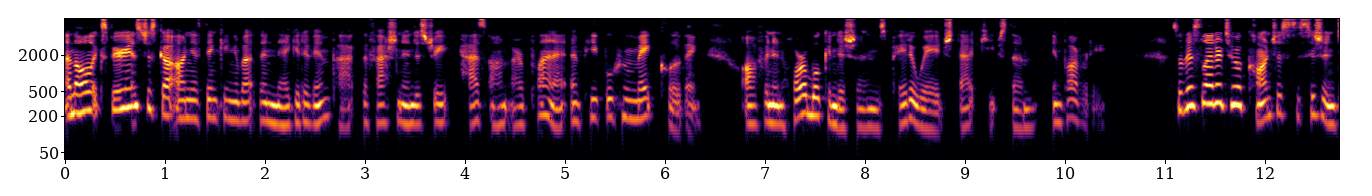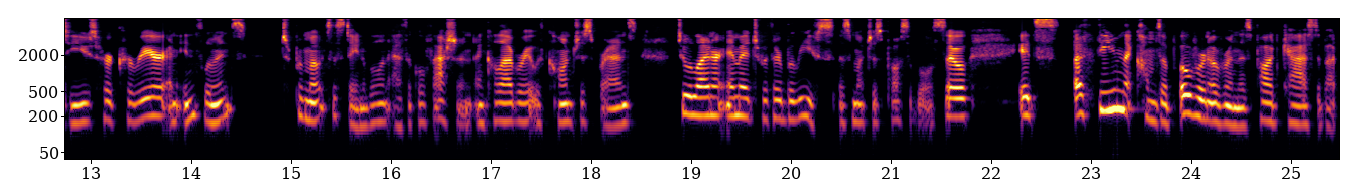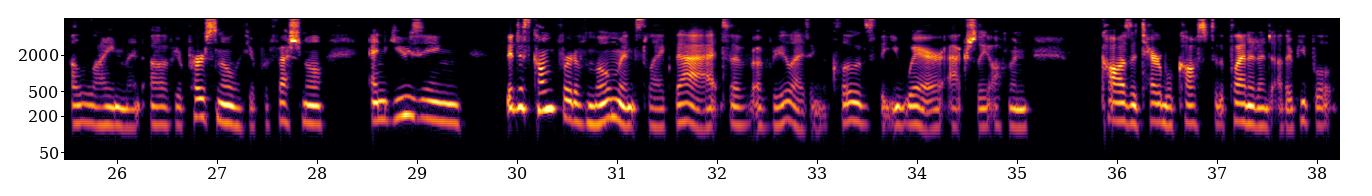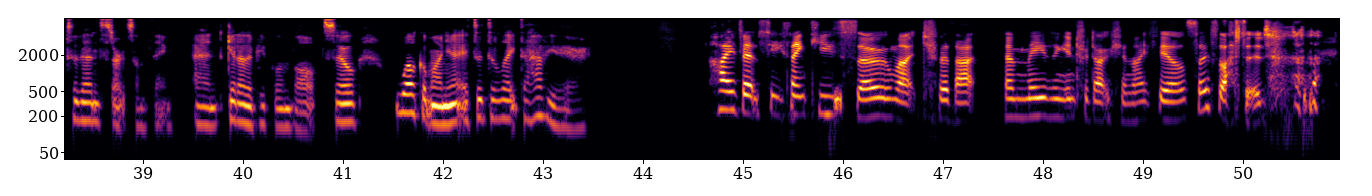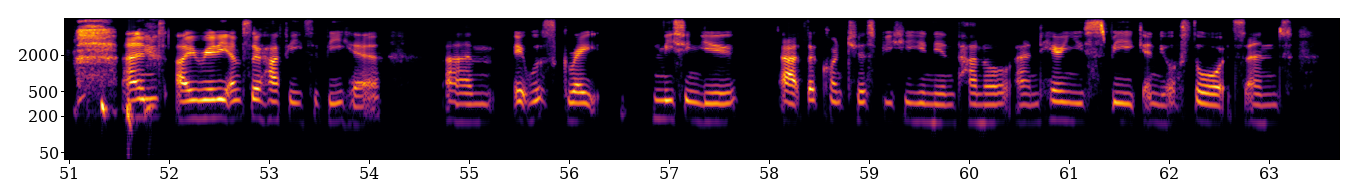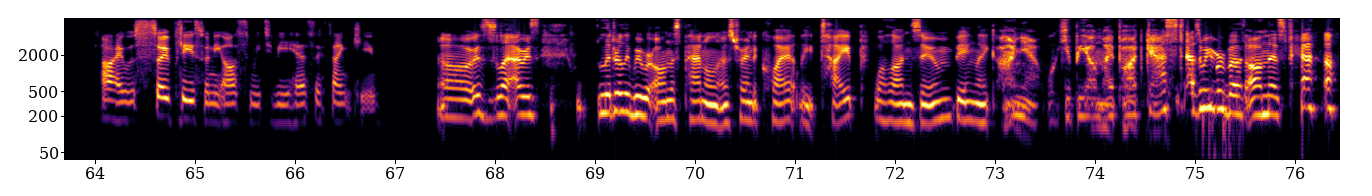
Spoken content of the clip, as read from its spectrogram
And the whole experience just got Aine thinking about the negative impact the fashion industry has on our planet and people who make clothing, often in horrible conditions, paid a wage that keeps them in poverty. So, this led her to a conscious decision to use her career and influence to promote sustainable and ethical fashion and collaborate with conscious brands to align our image with our beliefs as much as possible. So it's a theme that comes up over and over in this podcast about alignment of your personal with your professional and using the discomfort of moments like that, of, of realizing the clothes that you wear actually often cause a terrible cost to the planet and to other people, to then start something and get other people involved. So, welcome, Aine. It's a delight to have you here. Hi, Betsy. Thank you so much for that amazing introduction. I feel so flattered. and I really am so happy to be here. Um, it was great meeting you at the Conscious Beauty Union panel and hearing you speak and your thoughts. And I was so pleased when you asked me to be here. So thank you. Oh, it was like I was literally we were on this panel and I was trying to quietly type while on Zoom, being like, Aine, will you be on my podcast? As we were both on this panel.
